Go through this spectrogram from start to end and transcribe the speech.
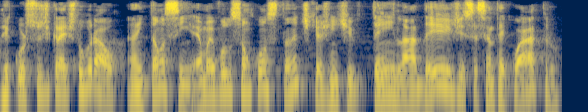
recursos de crédito rural. Ah, então, assim, é uma evolução constante que a gente tem lá desde 64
